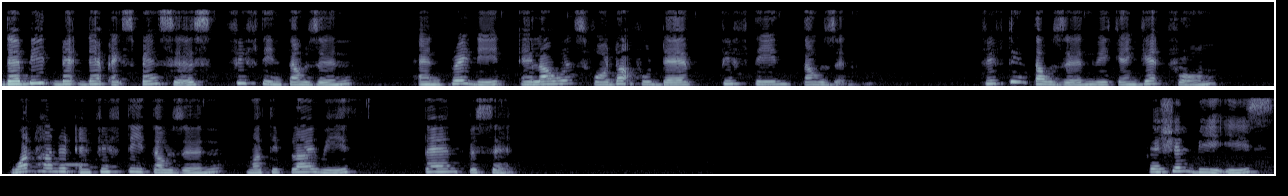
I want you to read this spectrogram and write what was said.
debit bad debt expenses 15,000 and credit allowance for doubtful debt 15,000. 15,000 we can get from 150,000 multiply with 10%. Question B is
